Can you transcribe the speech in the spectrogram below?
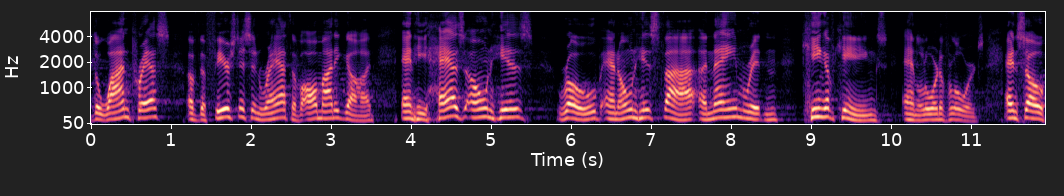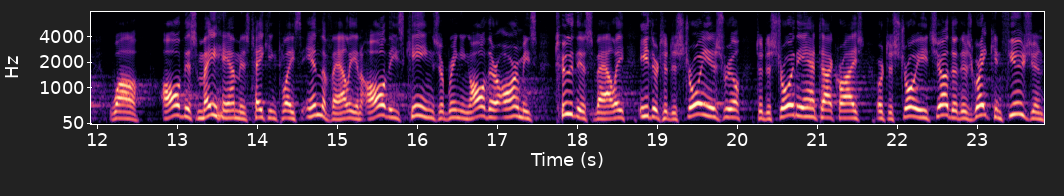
the winepress of the fierceness and wrath of Almighty God, and he has on his robe and on his thigh a name written King of Kings and Lord of Lords. And so while all this mayhem is taking place in the valley, and all these kings are bringing all their armies to this valley, either to destroy Israel, to destroy the Antichrist, or to destroy each other. There's great confusion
